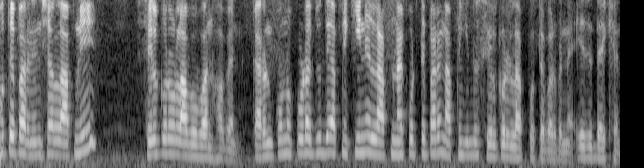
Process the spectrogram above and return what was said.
হতে পারেন ইনশাল্লাহ আপনি সেল করেও লাভবান হবেন। কারণ কোনো প্রোডাক্ট যদি আপনি কিনে লাভ না করতে পারেন, আপনি কিন্তু সেল করে লাভ করতে পারবেন না। এই যে দেখেন,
